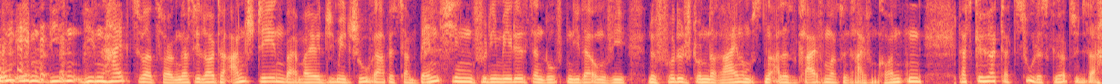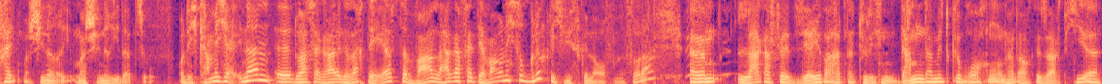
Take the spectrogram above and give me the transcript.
Um eben diesen, diesen Hype zu erzeugen, dass die Leute anstehen. Bei, bei Jimmy Choo gab es dann Bändchen für die Mädels, dann durften die da irgendwie eine Viertelstunde rein und mussten alles greifen, was sie greifen konnten. Das gehört dazu, das gehört zu dieser Hype-Maschinerie Maschinerie dazu. Und ich kann mich erinnern, äh, du hast ja gerade gesagt, der erste war Lagerfeld, der war auch nicht so glücklich, wie es gelaufen ist, oder? Ähm, Lagerfeld selber hat natürlich einen Damm damit gebrochen und hat auch gesagt, hier,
